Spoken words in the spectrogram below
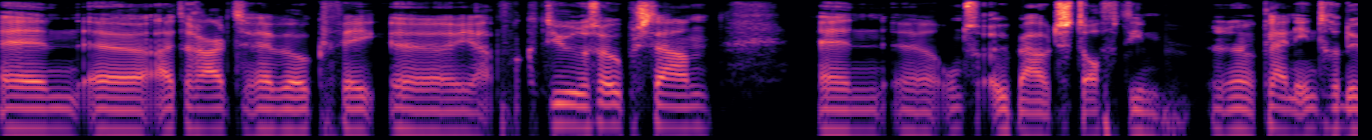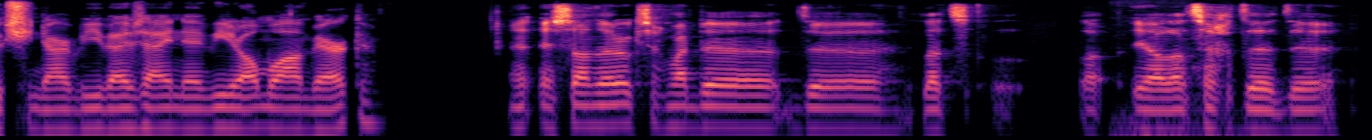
En eh, uiteraard hebben we ook eh, ja, vacatures openstaan. En eh, ons überhaupt stafteam. Een kleine introductie naar wie wij zijn en wie er allemaal aan werken. En, en staan er ook zeg maar de, de laat, ja, laat zeggen de, de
